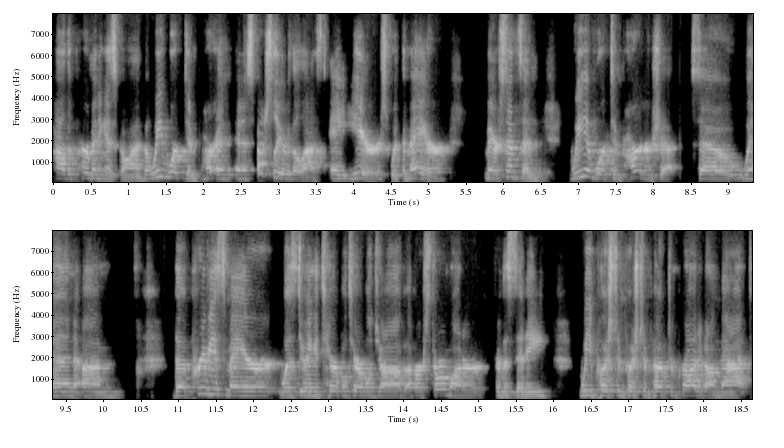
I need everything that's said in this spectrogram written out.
how the permitting has gone. But we worked in part, and, and especially over the last eight years with the mayor, Mayor Stimpson, we have worked in partnership. So when, um, the previous mayor was doing a terrible, terrible job of our stormwater for the city we pushed and pushed and poked and prodded on that.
